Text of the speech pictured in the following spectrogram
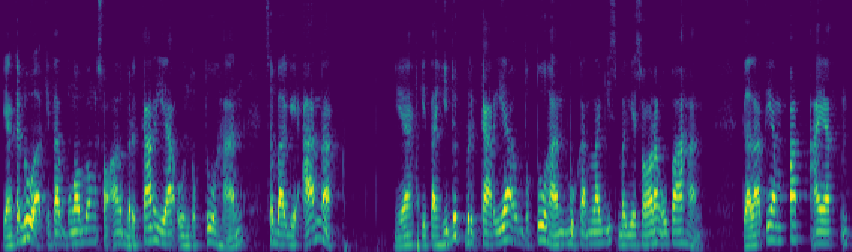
Yang kedua, kita ngomong soal berkarya untuk Tuhan sebagai anak. Ya, kita hidup berkarya untuk Tuhan bukan lagi sebagai seorang upahan. Galatia 4 ayat 4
